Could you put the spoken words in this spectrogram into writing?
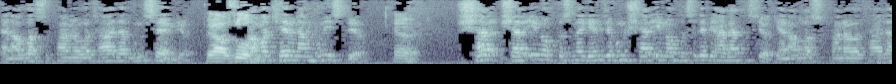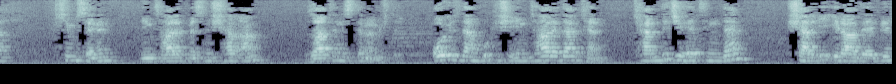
Yani Allah subhanehu ve teala bunu sevmiyor. Razı olmuyor. Ama kevnen bunu istiyor. Evet. Şer, şer'i noktasına gelince bunun şer'i noktasıyla bir alakası yok. Yani Allah subhanehu ve teala kimsenin intihar etmesini şer'an zaten istememiştir. O yüzden bu kişi intihar ederken kendi cihetinden şer'i iradeye bir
